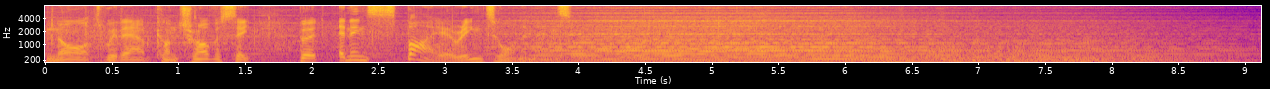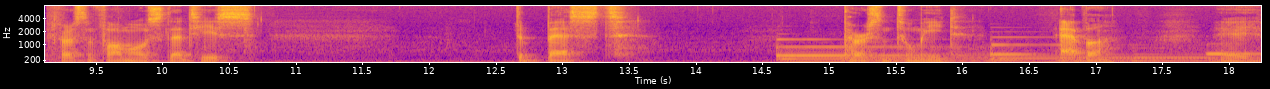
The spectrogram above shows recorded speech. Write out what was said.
Not without controversy, but an inspiring tournament. First and foremost, that he's the best person to meet ever. He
